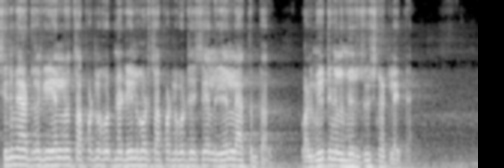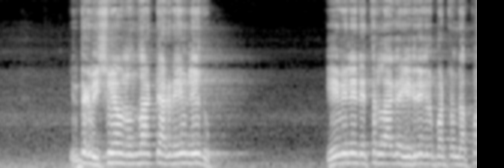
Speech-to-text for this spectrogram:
సినిమా యాక్టర్లకి ఏళ్ళు చప్పట్లు కొట్టినట్టు వీళ్ళు కూడా చప్పట్లు కొట్టేసి వీళ్ళు ఏళ్ళు వేస్తుంటారు. వాళ్ళ మీటింగ్లు మీరు చూసినట్లయితే. ఇంతకు విషయం ఏమైనా ఉందా అంటే అక్కడ ఏం లేదు. ఏమీ లేని ఇతరులాగా ఎగిరెగిరి పట్టడం తప్ప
